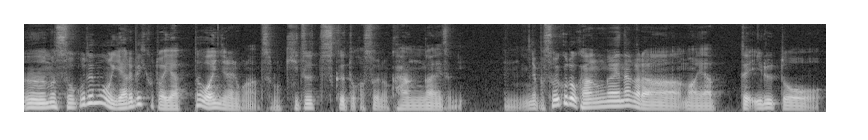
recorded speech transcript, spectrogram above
うんまあ、そこでもうやるべきことはやった方がいいんじゃないのかなその傷つくとかそういうのを考えずに、うん、やっぱそういうことを考えながら、まあ、やっていると、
